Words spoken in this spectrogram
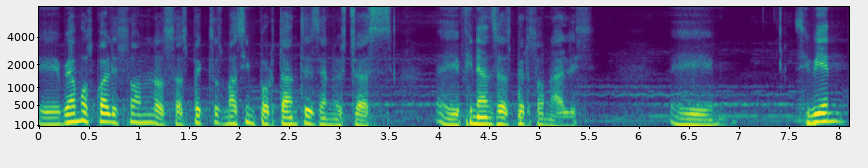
eh, veamos cuáles son los aspectos más importantes de nuestras eh, finanzas personales. Eh, si bien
